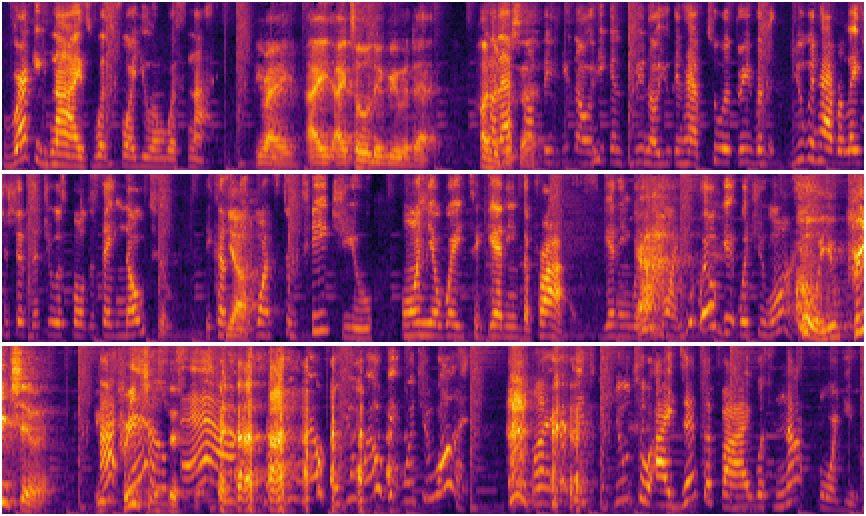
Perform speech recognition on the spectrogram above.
recognize what's for you and what's not. Right? I I totally agree with that. So that's something you know. He can, you know, you can have two or three. You can have relationships that you were supposed to say no to because Yeah. he wants to teach you on your way to getting the prize, getting what Ah. you want. You will get what you want. Oh, you preach it. You I preacher, am, sister. am. you, will, you will get what you want, but it's for you to identify what's not for you.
